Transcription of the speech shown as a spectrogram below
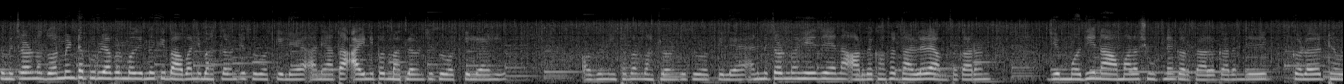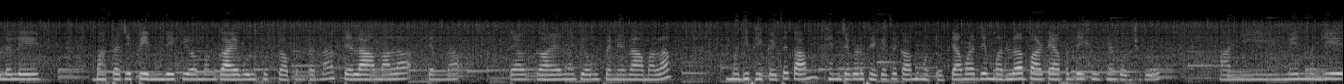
तर मित्रांनो दोन मिनटापूर्वी आपण बघितलं की बाबांनी भात लावण्याची सुरुवात केली आहे आणि आता आईने पण भात लावण्याची सुरुवात केली आहे. अजून इथं पण भात लावण्याची सुरुवात केली आहे. आणि मित्रांनो हे जे आहे ना अर्ध खासर झालेलं आहे आमचं कारण जे मध्ये ना आम्हाला शूट नाही करता आलं कारण जे कडं ठेवलेले भाताचे पेंदे किंवा मग गाय बोलू शकतो आपण त्यांना त्याला आम्हाला त्यांना त्या गायांना किंवा मग आम्हाला मध्ये फेकायचं काम ह्यांच्याकडे फेकायचं काम होतं. त्यामुळे जे मधला पार्ट आहे आपण ते शूट नाही करू शकलो. आणि मेन म्हणजे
